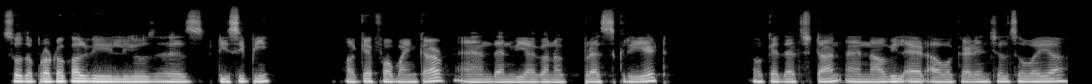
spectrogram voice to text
So the protocol we'll use is tcp okay for minecraft. And then we are gonna press create okay that's done. And now we'll add our credentials over here.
